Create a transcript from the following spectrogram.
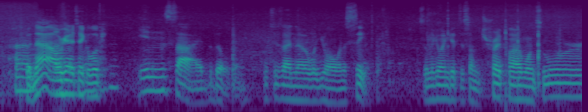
but now we're going to take a look inside the building, which is I know what you all want to see. So let me go and get this on the tripod once more.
